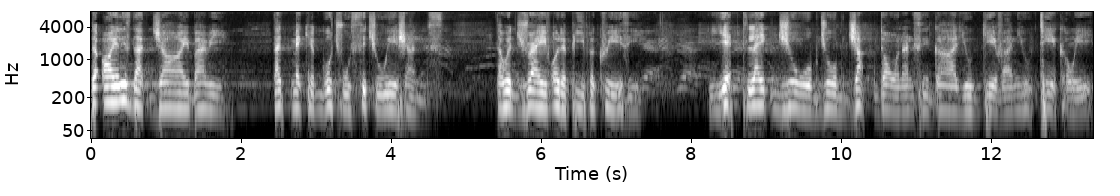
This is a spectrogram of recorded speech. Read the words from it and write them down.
The oil is that joy, Barry, that make you go through situations that would drive other people crazy. Yet, like Job, Job jumped down and said, God, you give and you take away.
